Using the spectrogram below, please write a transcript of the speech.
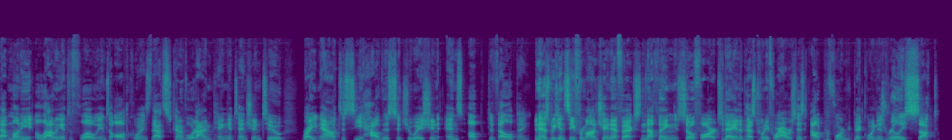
that money allowing it to flow into altcoins? That's kind of what i'm paying attention to right now to see how this situation ends up developing. And as we can see from onchain fx nothing so far today in the past 24 hours has outperformed bitcoin has really sucked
